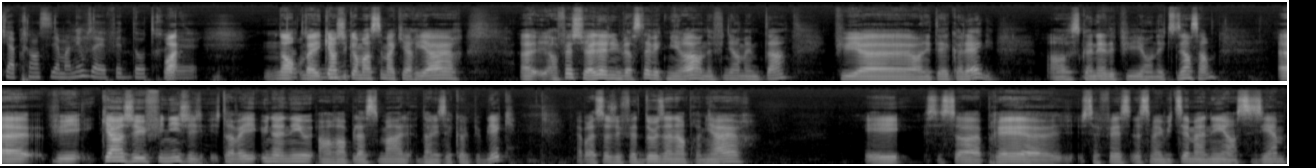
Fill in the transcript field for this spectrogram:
puis après en sixième année, vous avez fait d'autres... Ouais. euh, Non, ben, quand j'ai commencé ma carrière, euh, en fait, je suis allé à l'université avec Mira, on a fini en même temps. Puis euh, on était collègues. On se connaît depuis, on a étudié ensemble. Euh, puis quand j'ai eu fini, j'ai j'ai travaillé une année en remplacement dans les écoles publiques. Après ça, j'ai fait deux années en première. Et c'est ça, après, euh, ça fait, là, c'est ma huitième année en sixième.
